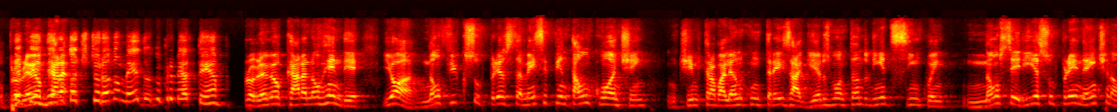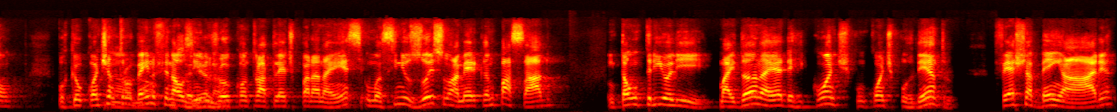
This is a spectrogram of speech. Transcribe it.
O problema é o cara... eu tô te tirando no meio do, do, primeiro tempo. O problema é o cara não render. E ó, não fico surpreso também se pintar um Conte, hein? Um time trabalhando com três zagueiros, montando linha de cinco, hein? Não seria surpreendente, não. Porque o Conte entrou não, bem não, no finalzinho seria, do jogo contra o Atlético Paranaense. O Mancini usou isso no América ano passado. Então, um trio ali, Maidana, Éder e Conte, com Conte por dentro, fecha bem a área,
